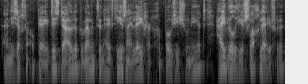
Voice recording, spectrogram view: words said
En die zegt van oké, okay, het is duidelijk. Wellington heeft hier zijn leger gepositioneerd. Hij wil hier slag leveren.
